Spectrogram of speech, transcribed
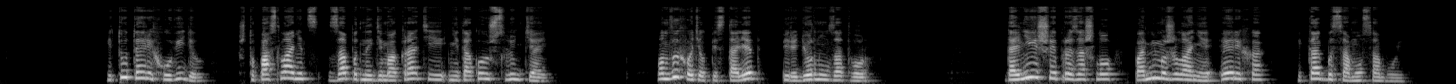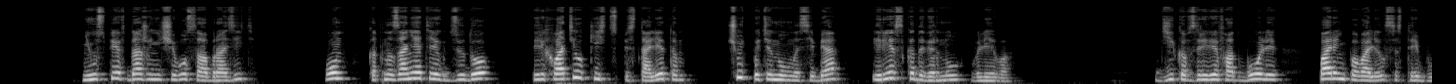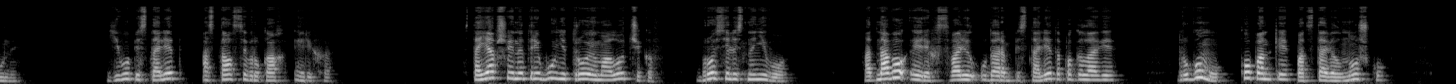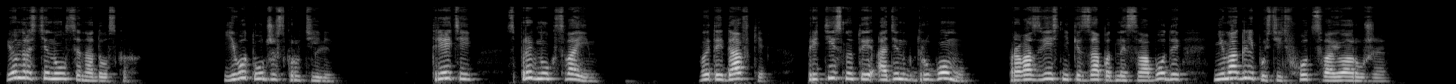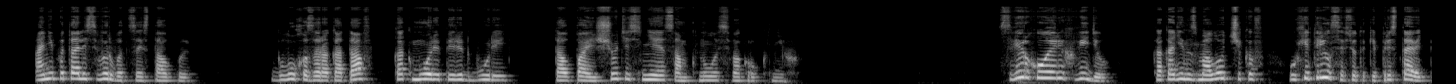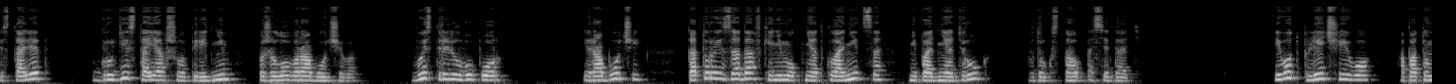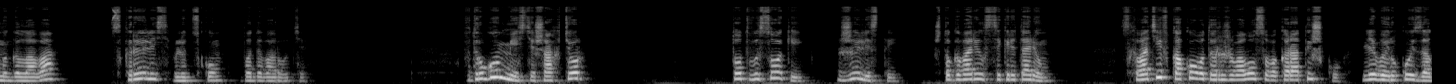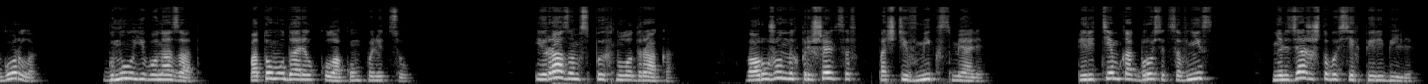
И тут Эрих увидел, что посланец западной демократии не такой уж слюнтяй. Он выхватил пистолет, передернул затвор. Дальнейшее произошло помимо желания Эриха и как бы само собой. Не успев даже ничего сообразить, он, как на занятиях дзюдо, перехватил кисть с пистолетом, чуть потянул на себя и резко довернул влево. Дико взревев от боли, парень повалился с трибуны. Его пистолет остался в руках Эриха. Стоявшие на трибуне трое молодчиков бросились на него. Одного Эрих свалил ударом пистолета по голове, другому Копанке подставил ножку, и он растянулся на досках. Его тут же скрутили. Третий спрыгнул к своим. В этой давке, притиснутые один к другому, провозвестники западной свободы не могли пустить в ход свое оружие. Они пытались вырваться из толпы. Глухо зарокотав, как море перед бурей, толпа еще теснее сомкнулась вокруг них. Сверху Эрих видел, как один из молодчиков ухитрился все-таки приставить пистолет к груди стоявшего перед ним пожилого рабочего, выстрелил в упор, и рабочий, который из задавки не мог ни отклониться, ни поднять рук, вдруг стал оседать. И вот плечи его, а потом и голова скрылись в людском водовороте. В другом месте шахтер, тот высокий, жилистый, что говорил с секретарем, схватив какого-то рыжеволосого коротышку левой рукой за горло, гнул его назад, потом ударил кулаком по лицу. И разом вспыхнула драка. Вооруженных пришельцев почти в миг смяли. Перед тем, как броситься вниз, нельзя же, чтобы всех перебили.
